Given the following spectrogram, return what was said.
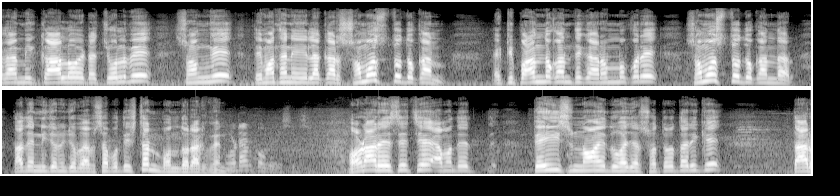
আগামীকালও এটা চলবে। সঙ্গে তেমাথানি এলাকার সমস্ত দোকান একটি পান দোকান থেকে আরম্ভ করে সমস্ত দোকানদার তাদের নিজ নিজ ব্যবসা প্রতিষ্ঠান বন্ধ রাখবেন। অর্ডার এসেছে? অর্ডার এসেছে আমাদের তেইশ নয় দু হাজার সতেরো তারিখে। তার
